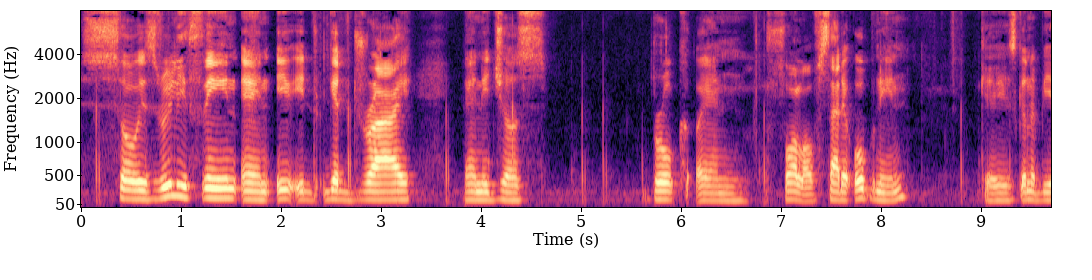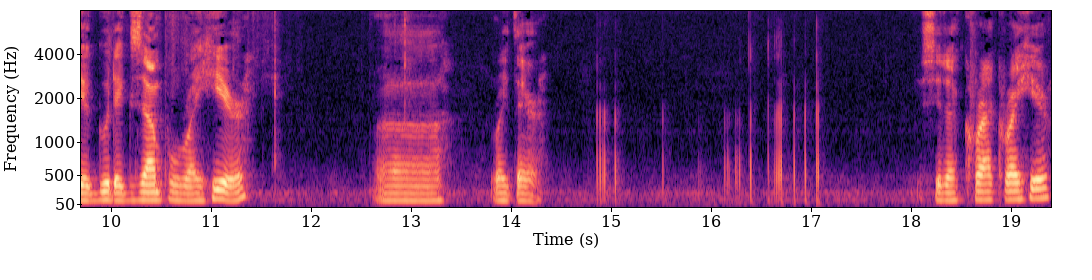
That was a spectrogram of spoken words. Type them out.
So it's really thin and it, it get dry and it just broke and fall off started opening. Okay it's gonna be a good example right here uh, right there. You see that crack right here?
